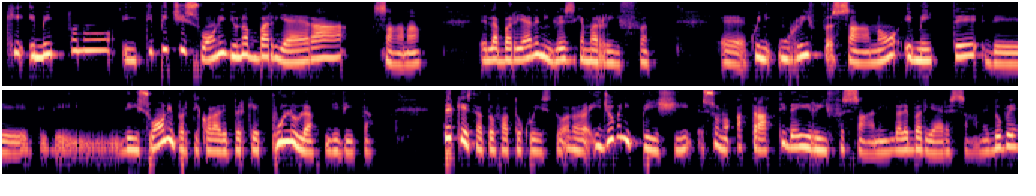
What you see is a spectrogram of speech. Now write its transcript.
che emettono i tipici suoni di una barriera sana. La barriera in inglese si chiama reef. Eh, quindi un reef sano emette dei, dei, dei suoni particolari perché pullula di vita. Perché è stato fatto questo? Allora, i giovani pesci sono attratti dai reef sani, dalle barriere sane, dove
